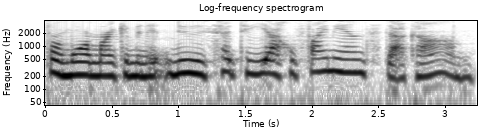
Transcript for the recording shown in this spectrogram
For more market minute news, head to yahoofinance.com.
